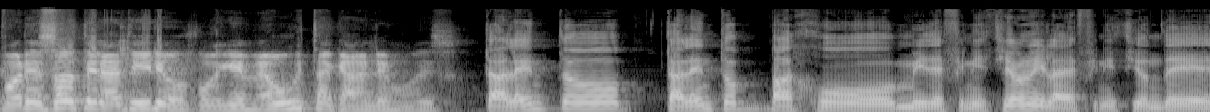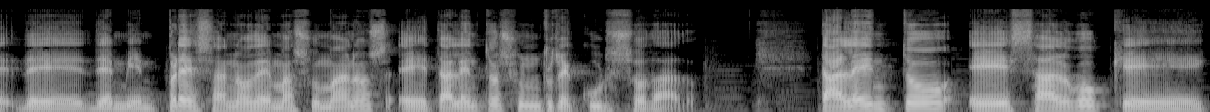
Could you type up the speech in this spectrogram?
por eso te la tiro, porque me gusta que hablemos de eso. Talento, talento bajo mi definición y la definición de, mi empresa, ¿no? de Más Humanos, eh, talento es un recurso dado talento es algo que,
